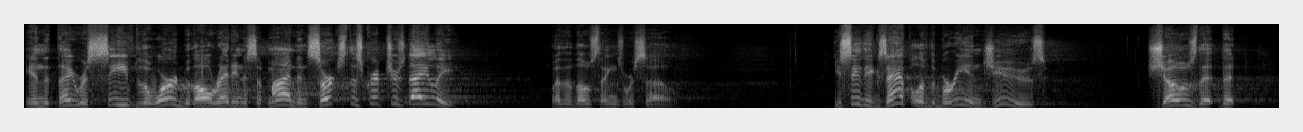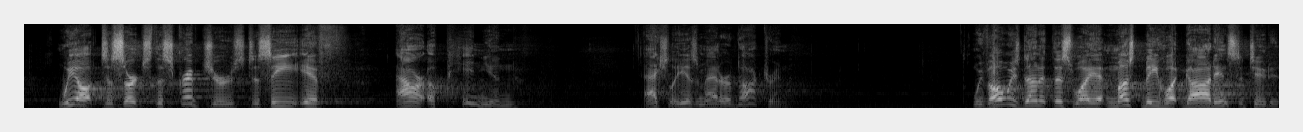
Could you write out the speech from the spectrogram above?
in that they received the word with all readiness of mind and searched the scriptures daily, whether those things were so. You see, the example of the Berean Jews shows that, that we ought to search the scriptures to see if our opinion actually is a matter of doctrine. We've always done it this way. It must be what God instituted.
